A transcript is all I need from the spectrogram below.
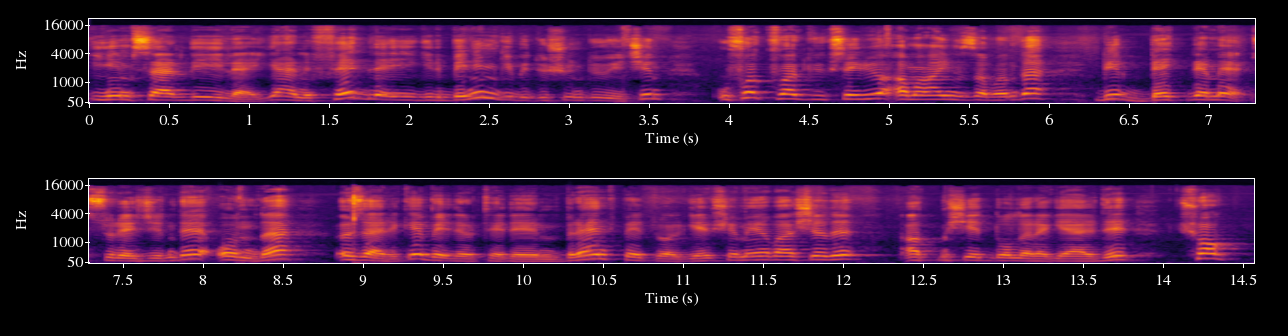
iyimserliğiyle yani Fed'le ilgili benim gibi düşündüğü için ufak ufak yükseliyor ama aynı zamanda bir bekleme sürecinde onu da özellikle belirtelim. Brent petrol gevşemeye başladı. 67 dolara geldi. Çok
